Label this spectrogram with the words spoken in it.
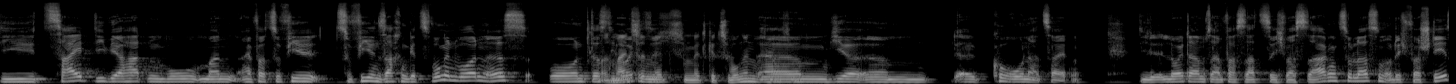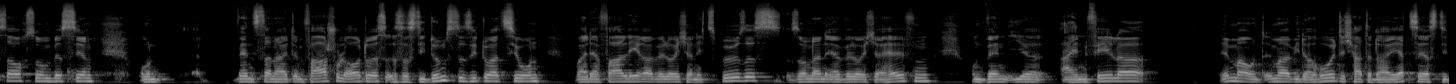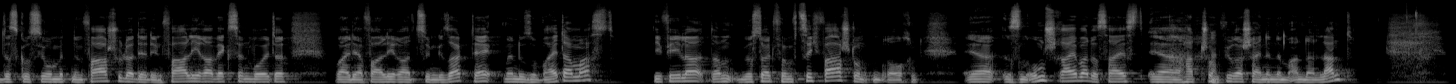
die Zeit, die wir hatten, wo man einfach zu viel zu vielen Sachen gezwungen worden ist und dass Was die meinst Leute du mit, mit gezwungen? Ähm, hier ähm, äh, Corona-Zeiten. Die Leute haben es einfach satt, sich was sagen zu lassen und ich verstehe es auch so ein bisschen und wenn es dann halt im Fahrschulauto ist, ist es die dümmste Situation, weil der Fahrlehrer will euch ja nichts Böses, sondern er will euch ja helfen. Und wenn ihr einen Fehler immer und immer wiederholt, ich hatte da jetzt erst die Diskussion mit einem Fahrschüler, der den Fahrlehrer wechseln wollte, weil der Fahrlehrer hat zu ihm gesagt, hey, wenn du so weitermachst, die Fehler, dann wirst du halt 50 Fahrstunden brauchen. Er ist ein Umschreiber, das heißt, er hat schon Führerschein in einem anderen Land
